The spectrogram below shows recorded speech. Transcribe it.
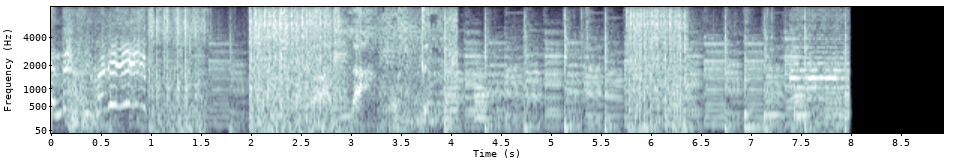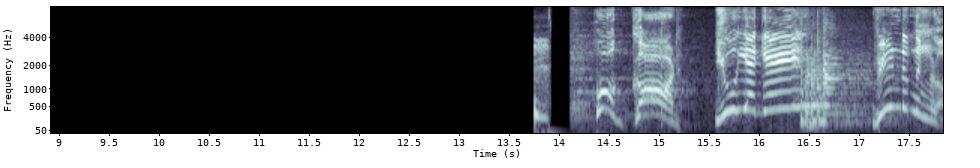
എന്റെ ശിവനെ ഓ ഗോഡ് യു അഗൈൻ വീണ്ടും നിങ്ങളോ?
